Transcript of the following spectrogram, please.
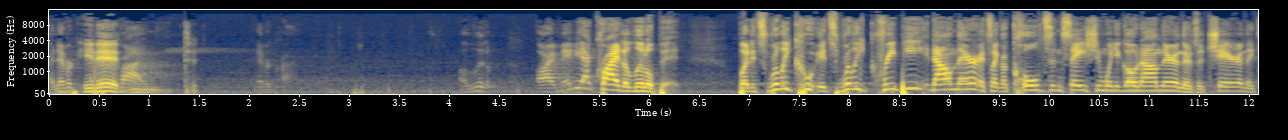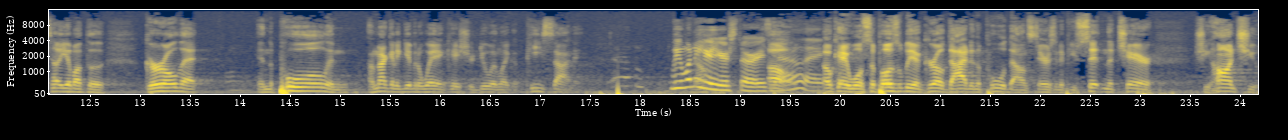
I never. He I did. Cried. Never cried. A little. All right, maybe I cried a little bit, but it's really cool. It's really creepy down there. It's like a cold sensation when you go down there, and there's a chair, and they tell you about the girl that in the pool, and I'm not going to give it away in case you're doing like a piece on it. We want to hear your stories. you know, Oh, like- okay. Well, supposedly a girl died in the pool downstairs, and if you sit in the chair, she haunts you.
